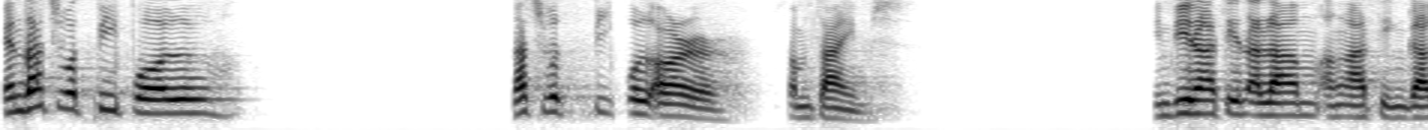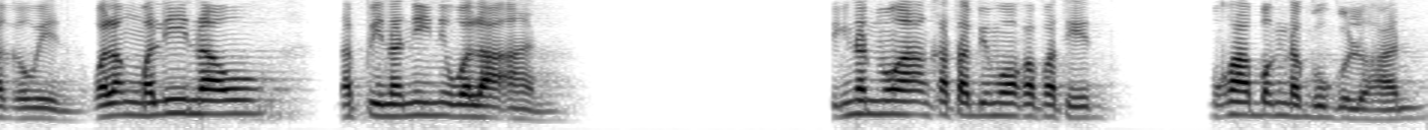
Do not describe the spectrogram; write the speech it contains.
And that's what people, that's what people are sometimes. Hindi natin alam ang ating gagawin. Walang malinaw na pinaniniwalaan. Tingnan mo nga ang katabi mo kapatid. Mukha bang naguguluhan?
